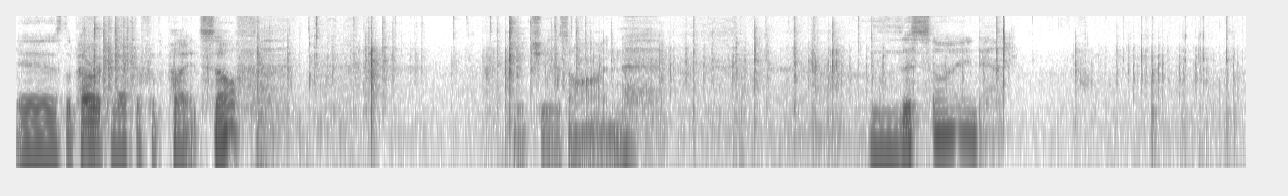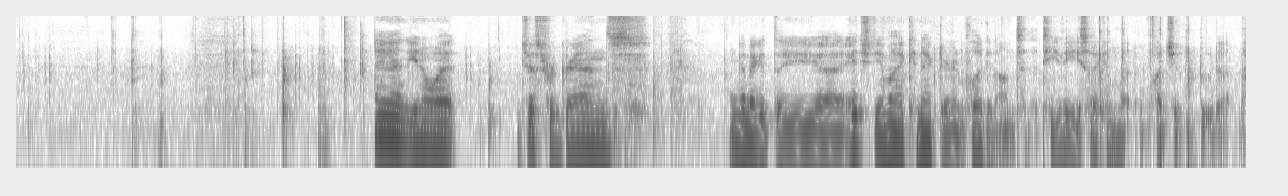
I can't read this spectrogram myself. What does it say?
is the power connector for the Pi itself is on this side. And you know what? Just for grins, I'm going to get the uh, HDMI connector and plug it onto the TV so I can let, watch it boot up.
